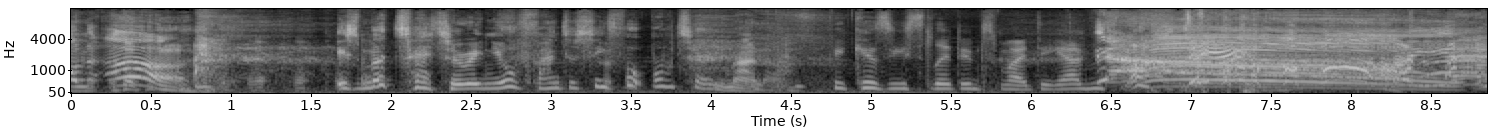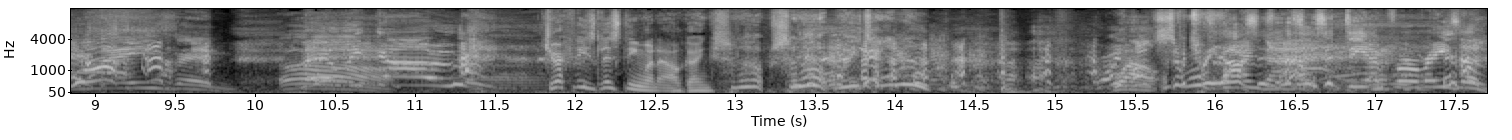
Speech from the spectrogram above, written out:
on earth is Mateta in your fantasy football team, Anna? because he slid into my DMs. Oh, Amazing. There we go. Oh. Do you reckon he's listening right now going, shut up, shut up, wait, shut up. Well, Between us, it's a DM for a reason.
